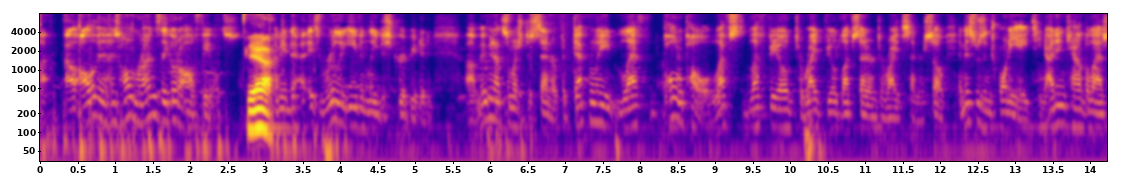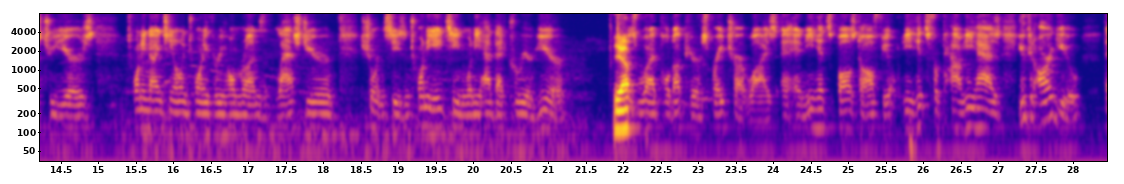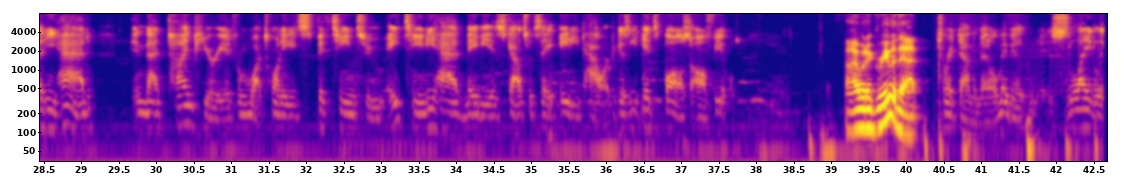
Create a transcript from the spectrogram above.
uh, all of his home runs they go to all fields. Yeah, I mean it's really evenly distributed. Uh, maybe not so much to center, but definitely left pole to pole, left left field to right field, left center to right center. So, and this was in 2018. I didn't count the last two years. 2019 only 23 home runs. Last year, shortened season. 2018 when he had that career year. Yeah, is what I pulled up here, spray chart wise, and, and he hits balls to all field. He hits for power. He has. You can argue that he had in that time period from what 2015 to 18, he had maybe his scouts would say 80 power because he hits balls to all field. I would agree with that. Right down the middle, maybe slightly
